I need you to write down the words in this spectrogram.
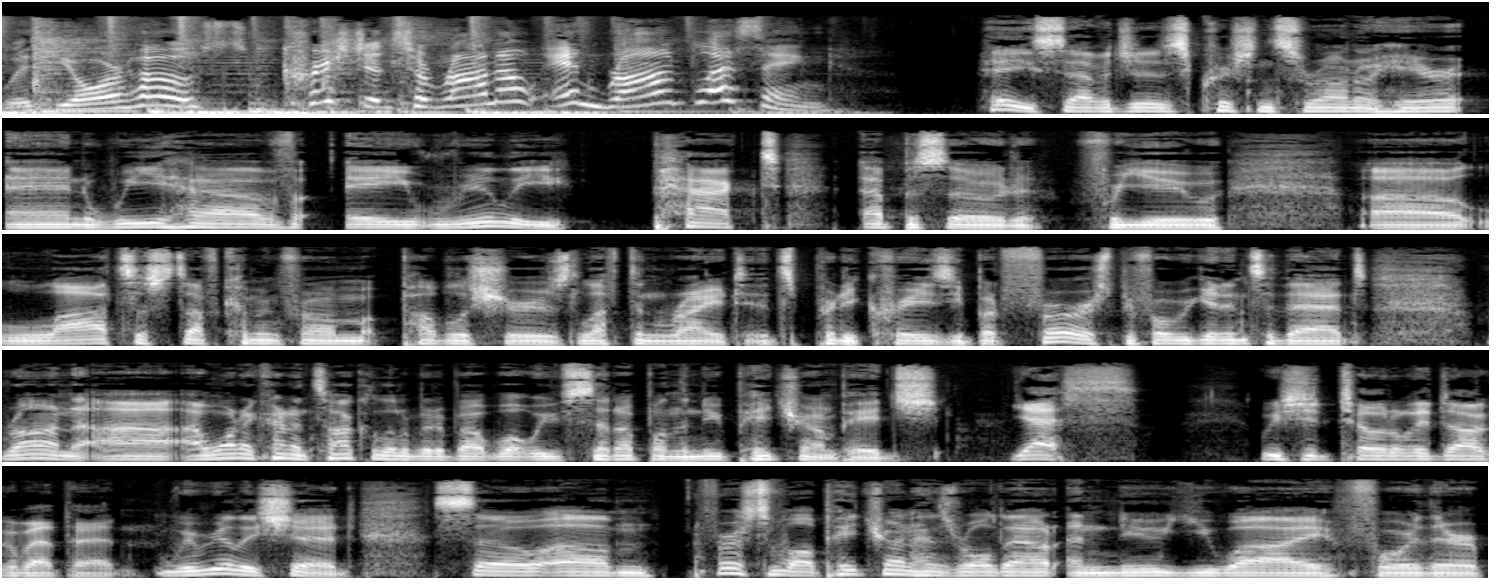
With your hosts, Christian Serrano and Ron Blessing. Hey, Savages, Christian Serrano here, and we have a really packed episode for you. Uh, lots of stuff coming from publishers left and right. It's pretty crazy. But first, before we get into that, Ron, uh, I want to kind of talk a little bit about what we've set up on the new Patreon page. Yes, we should totally talk about that. We really should. So, um, first of all, Patreon has rolled out a new UI for their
